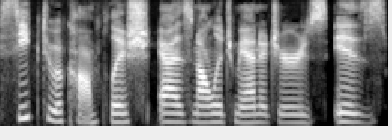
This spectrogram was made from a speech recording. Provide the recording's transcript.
seek to accomplish as knowledge managers is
